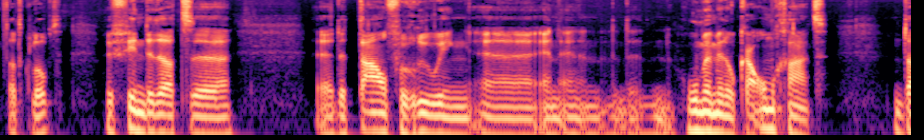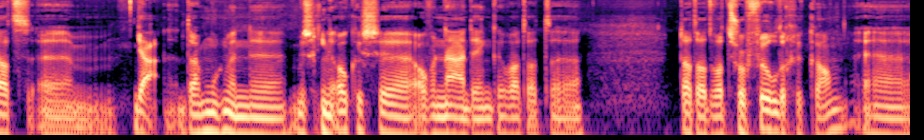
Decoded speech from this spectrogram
dat klopt. We vinden dat de taalverruwing en, en de, hoe men met elkaar omgaat... Dat, um, ja, daar moet men misschien ook eens over nadenken wat dat dat dat wat zorgvuldiger kan. Uh,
